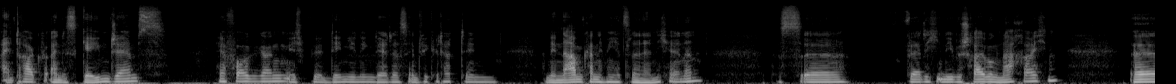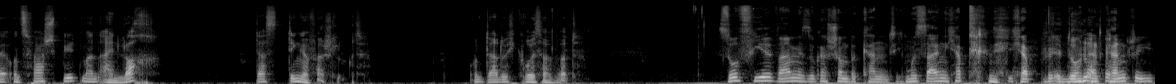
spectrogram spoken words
Eintrag eines Game Jams hervorgegangen. Ich bin denjenigen, der das entwickelt hat, den, an den Namen kann ich mich jetzt leider nicht erinnern. Das äh, werde ich in die Beschreibung nachreichen. Äh, und zwar spielt man ein Loch, das Dinge verschluckt und dadurch größer wird. So viel war mir sogar schon bekannt. Ich muss sagen, ich habe ich hab Donut Country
